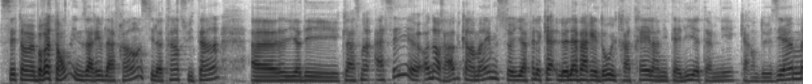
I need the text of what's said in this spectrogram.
C'est un Breton, il nous arrive de la France, il a 38 ans. Euh, il y a des classements assez euh, honorables quand même. Il a fait le, le, Lavaredo Ultra Trail en Italie, a terminé 42e.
